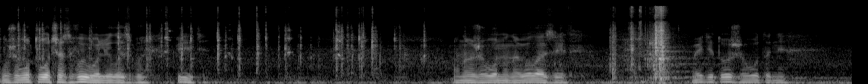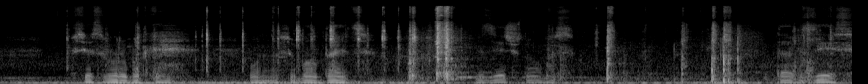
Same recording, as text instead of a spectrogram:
уже вот-вот сейчас вывалилась бы. Видите? Она уже вон она вылазит. Эти тоже вот они. Все с выработкой. Вон она все болтается. Здесь что у нас? Так, здесь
